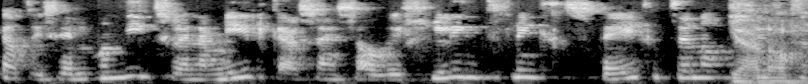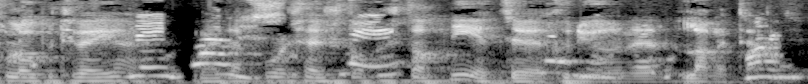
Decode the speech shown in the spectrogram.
dat is helemaal niet zo. In Amerika zijn ze alweer flink, flink gestegen ten opzichte Ja, de afgelopen twee jaar. Nee, maar daarvoor zijn ze toch gestagneerd uh, gedurende lange tijd.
